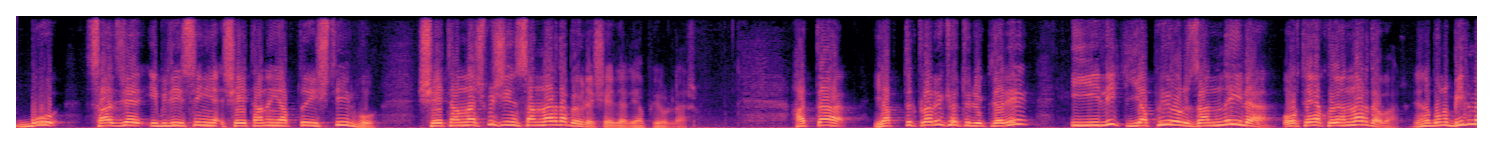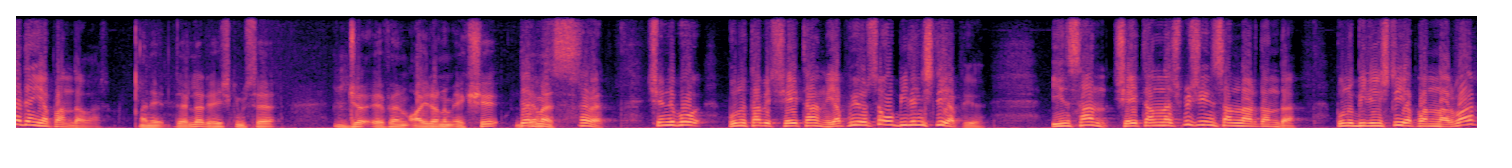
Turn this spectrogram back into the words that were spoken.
bu sadece iblisin, şeytanın yaptığı iş değil bu. Şeytanlaşmış insanlar da böyle şeyler yapıyorlar. Hatta yaptıkları kötülükleri iyilik yapıyor zannıyla ortaya koyanlar da var. Yani bunu bilmeden yapan da var. Hani derler ya hiç kimse "C- efendim ayranım ekşi demez. Evet. Şimdi bu bunu tabii şeytan yapıyorsa o bilinçli yapıyor. İnsan şeytanlaşmış insanlardan da bunu bilinçli yapanlar var.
